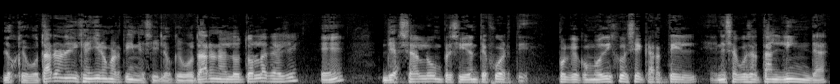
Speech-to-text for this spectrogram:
los que votaron al ingeniero Martínez y los que votaron al doctor Lacalle, ¿eh? de hacerlo un presidente fuerte. Porque como dijo ese cartel, en esa cosa tan linda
